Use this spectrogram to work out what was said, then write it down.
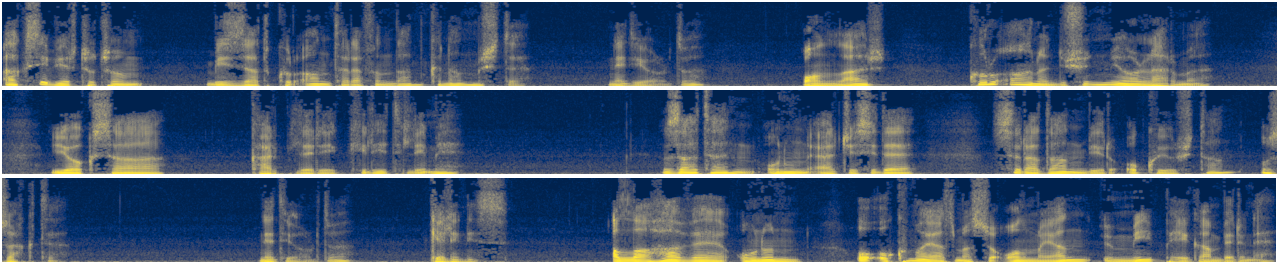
Aksi bir tutum bizzat Kur'an tarafından kınanmıştı. Ne diyordu? Onlar Kur'an'ı düşünmüyorlar mı? Yoksa kalpleri kilitli mi? Zaten onun elçisi de sıradan bir okuyuştan uzaktı. Ne diyordu? Geliniz Allah'a ve O'nun o okuma yazması olmayan ümmi peygamberine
